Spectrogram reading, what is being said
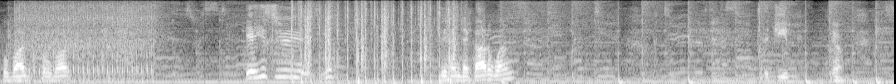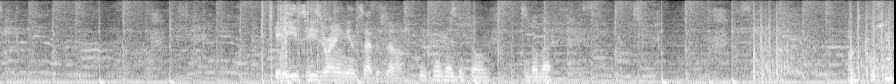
Go back, go back. Yeah, he's uh, yep. Behind the car, one. The jeep. Yeah. Yeah, he's he's running inside the zone. He's inside the zone. On the left. I was pushing.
